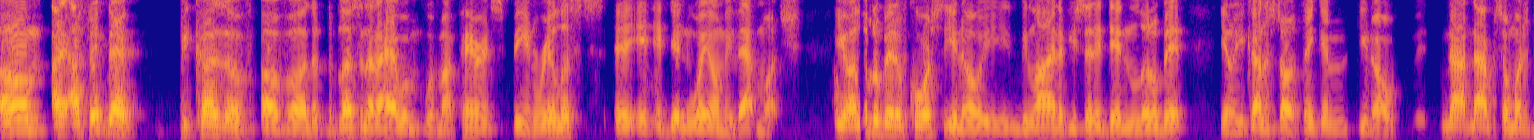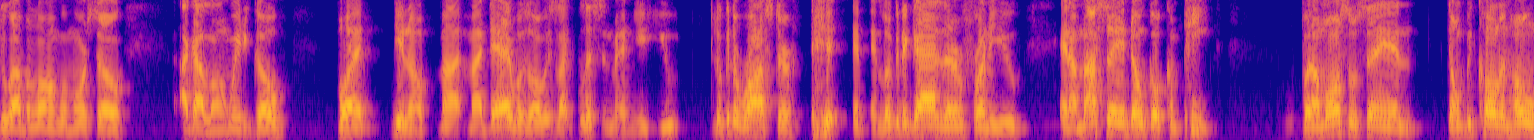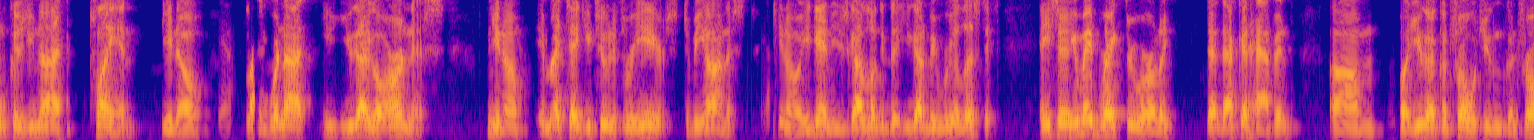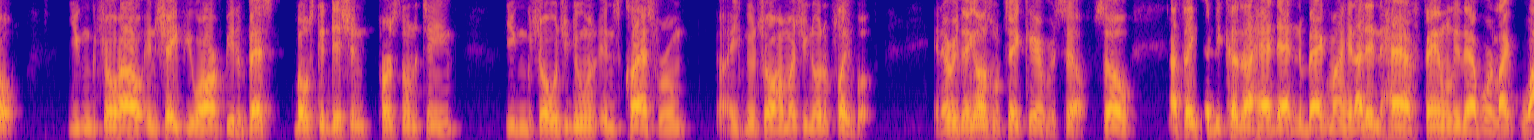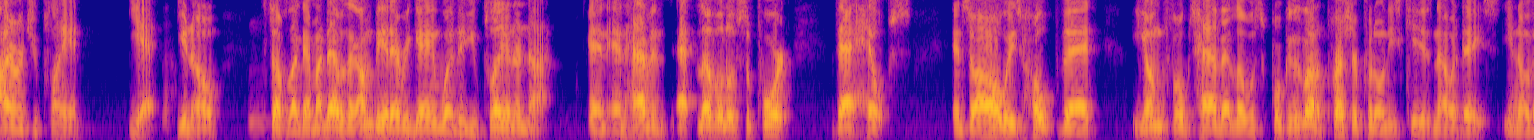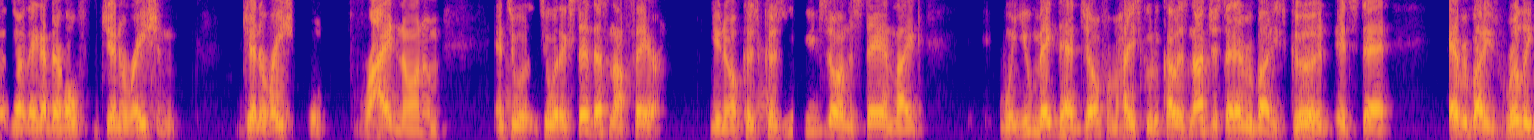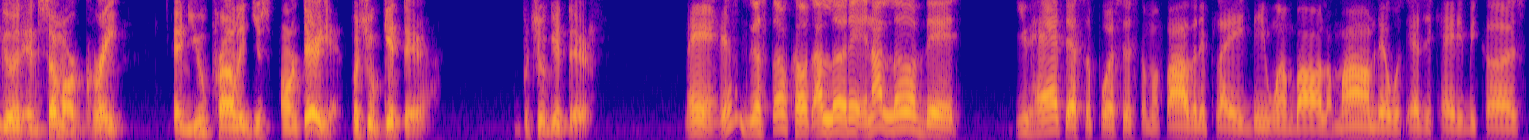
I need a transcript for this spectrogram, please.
Um, I, I think that because of of uh, the, the blessing that I had with, with my parents being realists, it, it, it didn't weigh on me that much. You know, a little bit, of course. You know, you'd be lying if you said it didn't. A little bit. You know, you kind of start thinking. You know, not not so much do I belong, but more so I got a long way to go. But you know, my my dad was always like, "Listen, man, you you look at the roster and, and look at the guys that are in front of you." And I'm not saying don't go compete, but I'm also saying don't be calling home because you're not playing. You know, Yeah. like we're not. You, you got to go earn this. You know, it might take you two to three years to be honest. You know, again, you just got to look at the. You got to be realistic. And he said you may break through early. That that could happen. Um, but you got to control what you can control. You can control how in shape you are. Be the best, most conditioned person on the team. You can control what you're doing in this classroom. Uh, you can control how much you know the playbook, and everything else will take care of itself. So I think that because I had that in the back of my head, I didn't have family that were like, "Why aren't you playing yet?" You know, stuff like that. My dad was like, "I'm gonna be at every game whether you playing or not," and and having that level of support that helps. And so I always hope that young folks have that level of support because there's a lot of pressure put on these kids nowadays. You know, they, got their whole generation generation riding on them, and to to an extent, that's not fair. You know, because because you, you just don't understand like when you make that jump from high school to college, it's not just that everybody's good, it's that everybody's really good and some are great. And you probably just aren't there yet, but you'll get there. But you'll get there. Man, there's some good stuff, coach. I love that. And I love that you had that support system, a father that played D1 ball, a mom that was educated because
